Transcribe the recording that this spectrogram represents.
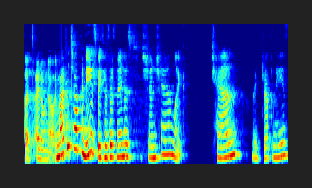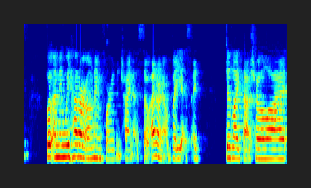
but I don't know. It might be Japanese because his name is Shin Chan, like Chan, like Japanese. But I mean, we had our own name for it in China, so I don't know. But yes, I did like that show a lot,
